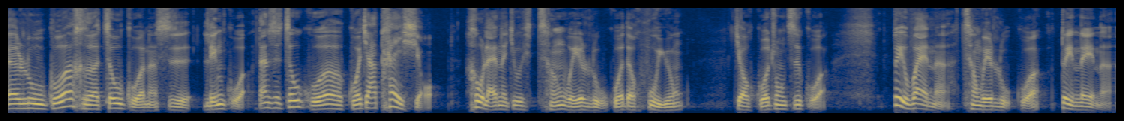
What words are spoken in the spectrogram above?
呃，鲁国和周国呢是邻国，但是周国国家太小，后来呢就成为鲁国的附庸，叫国中之国。对外呢称为鲁国，对内呢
